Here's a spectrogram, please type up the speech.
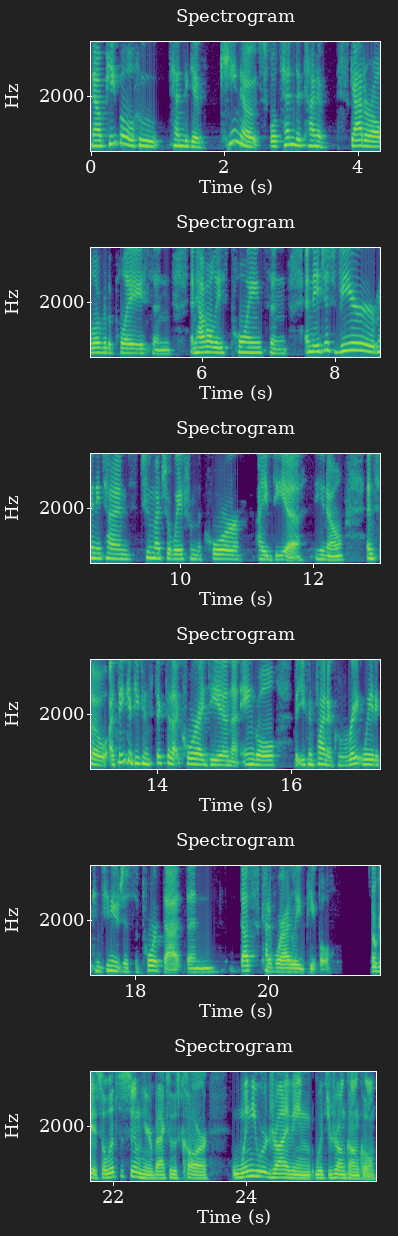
Now, people who tend to give keynotes will tend to kind of scatter all over the place and and have all these points and and they just veer many times too much away from the core idea you know? And so i think if you can stick to that core idea and that angle but you can find a great way to continue to support that then that's kind of where i lead people. Okay so let's assume here back to this car. When you were driving with your drunk uncle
